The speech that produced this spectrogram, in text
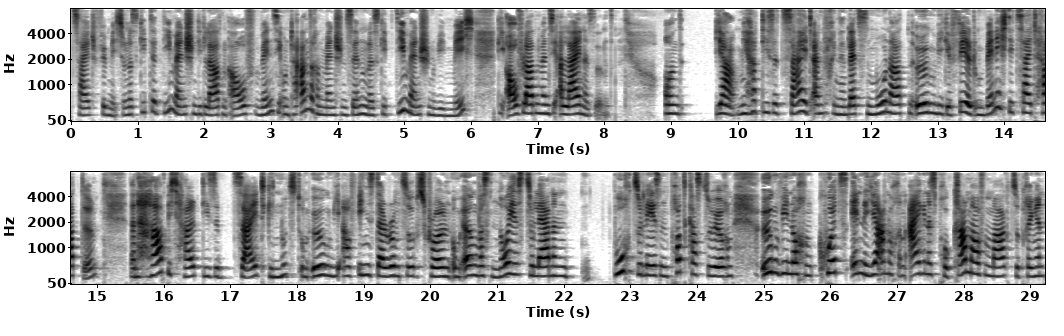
Zeit für mich. Und es gibt ja die Menschen, die laden auf, wenn sie unter anderen Menschen sind. Und es gibt die Menschen wie mich, die aufladen, wenn sie alleine sind. Und ja, mir hat diese Zeit einfach in den letzten Monaten irgendwie gefehlt. Und wenn ich die Zeit hatte, dann habe ich halt diese Zeit genutzt, um irgendwie auf Instagram zu scrollen, um irgendwas Neues zu lernen, Buch zu lesen, Podcast zu hören, irgendwie noch ein kurz Ende Jahr noch ein eigenes Programm auf den Markt zu bringen.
